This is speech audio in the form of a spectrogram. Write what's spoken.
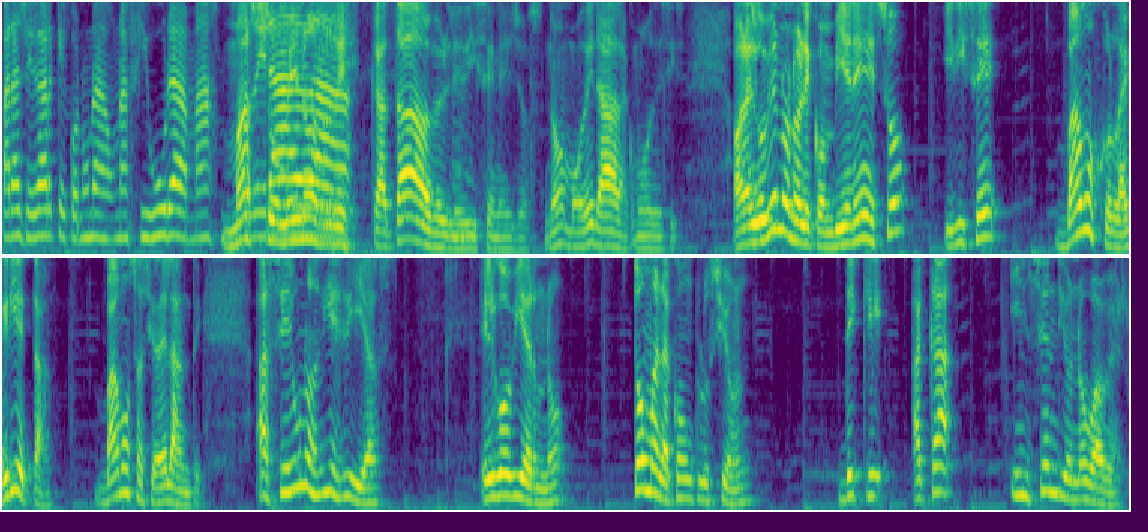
Para llegar que con una, una figura más más o menos rescatable, dicen ellos, ¿no? Moderada, como vos decís. Ahora, al gobierno no le conviene eso y dice, vamos con la grieta, vamos hacia adelante. Hace unos 10 días, el gobierno toma la conclusión de que acá incendio no va a haber.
